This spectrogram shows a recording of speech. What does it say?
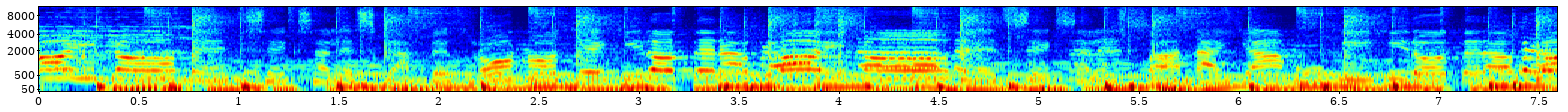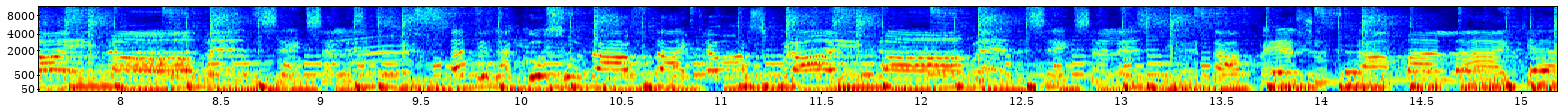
πρωινό με τις έξαλες κάθε χρόνο και χειρότερα πρωινό με τις έξαλες Παναγιά μου μη χειρότερα πρωινό με τις έξαλες Τι θα ακούσουν τα αυτάκια μας πρωινό με τις έξαλες και θα παίζουν τα μαλάκια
